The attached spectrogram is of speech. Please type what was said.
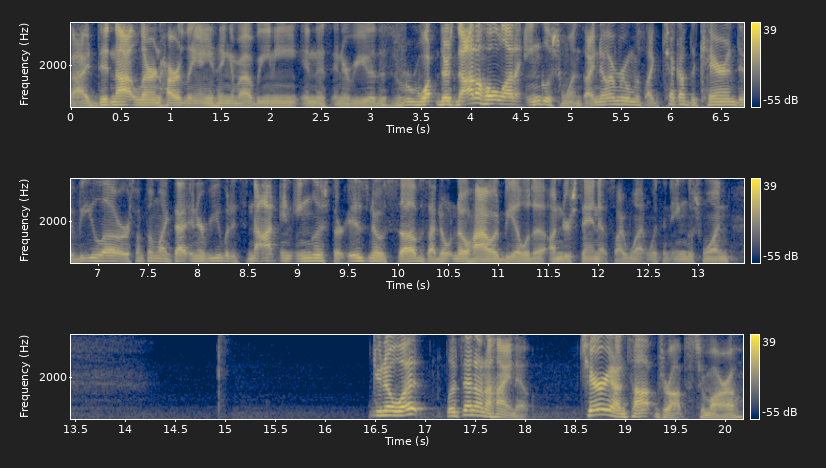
I did not learn hardly anything about BINI in this interview. This is what- there's not a whole lot of English ones. I know everyone was like, check out the Karen Davila or something like that interview, but it's not in English. There is no subs. I don't know how I would be able to understand it, so I went with an English one. You know what? Let's end on a high note. Cherry on Top drops tomorrow.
